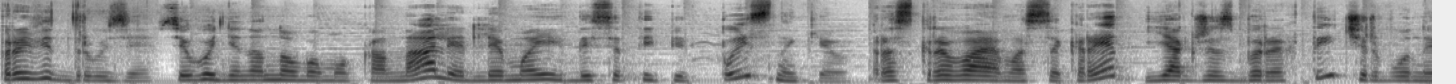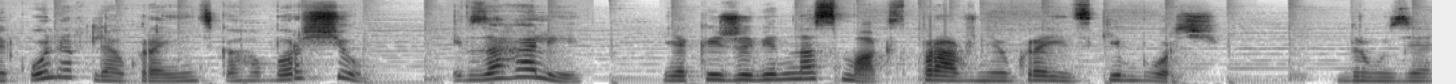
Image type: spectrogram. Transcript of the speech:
Привіт, друзі! Сьогодні на новому каналі для моїх 10 підписників розкриваємо секрет, як же зберегти червоний колір для українського борщу. І взагалі, який же він на смак, справжній український борщ. Друзі,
